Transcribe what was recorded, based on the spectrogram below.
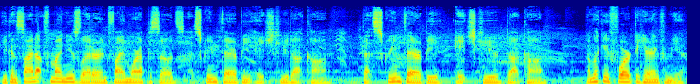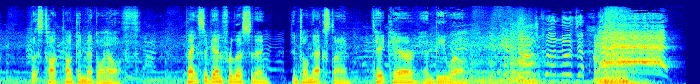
You can sign up for my newsletter and find more episodes at screamtherapyhq.com. That's screamtherapyhq.com. I'm looking forward to hearing from you. Let's talk punk and mental health. Thanks again for listening. Until next time, take care and be well.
